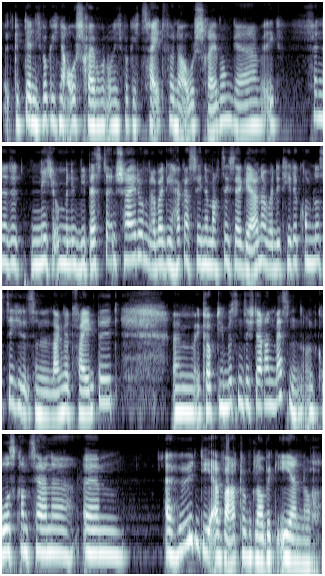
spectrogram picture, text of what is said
es gibt ja nicht wirklich eine Ausschreibung und auch nicht wirklich Zeit für eine Ausschreibung. Ja. Ich finde das nicht unbedingt die beste Entscheidung, aber die Hacker-Szene macht sich sehr gerne über die Telekom lustig. Das ist ein langes Feindbild. Ähm, ich glaube, die müssen sich daran messen. Und Großkonzerne ähm, erhöhen die Erwartung, glaube ich, eher noch,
